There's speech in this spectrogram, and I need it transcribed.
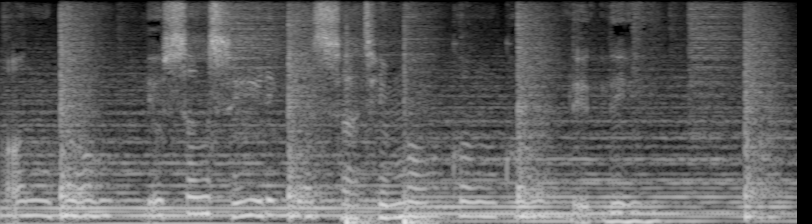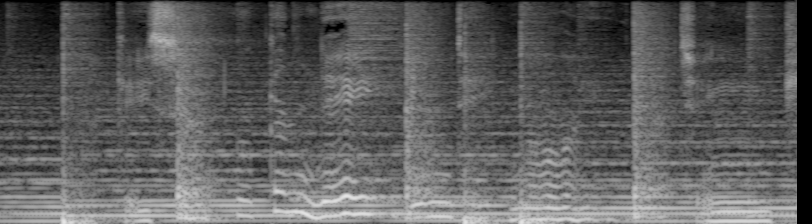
看到了生死的一刹，似魔轟轟烈烈。其实我跟你演的爱情片，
